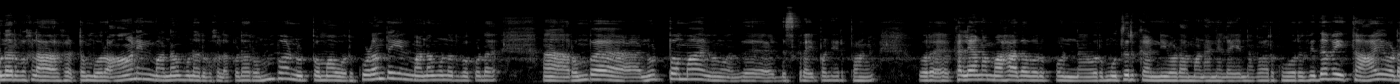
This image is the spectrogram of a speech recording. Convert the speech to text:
உணர்வுகளாகட்டும் ஒரு ஆணின் மன உணர்வுகளை கூட ரொம்ப நுட்பமாக ஒரு குழந்தையின் மன உணர்வை கூட ரொம்ப நுட்பமாக இவங்க வந்து டிஸ்கிரைப் பண்ணியிருப்பாங்க. ஒரு கல்யாணமாகாத ஒரு பொண்ணு ஒரு முதிர்கண்ணியோட மனநிலை என்னவாக இருக்கும்? ஒரு விதவை தாயோட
